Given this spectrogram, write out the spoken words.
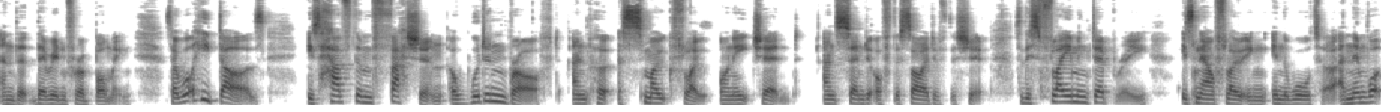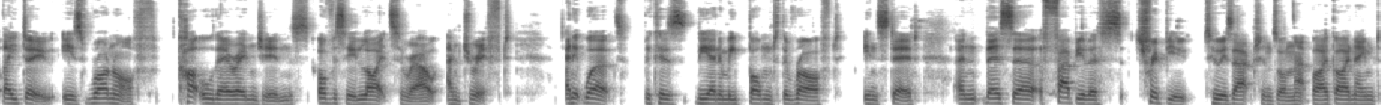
and that they're in for a bombing. So, what he does is have them fashion a wooden raft and put a smoke float on each end and send it off the side of the ship. So, this flaming debris is now floating in the water. And then what they do is run off, cut all their engines, obviously, lights are out, and drift. And it worked because the enemy bombed the raft instead. And there's a, fabulous tribute to his actions on that by a guy named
